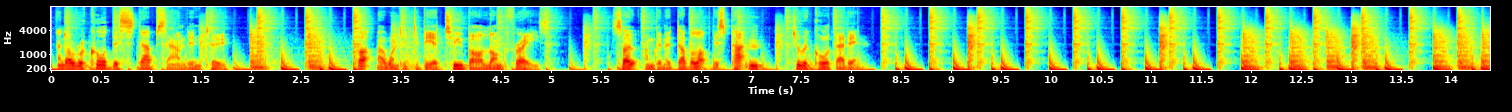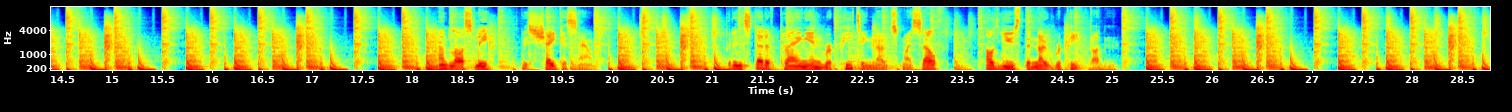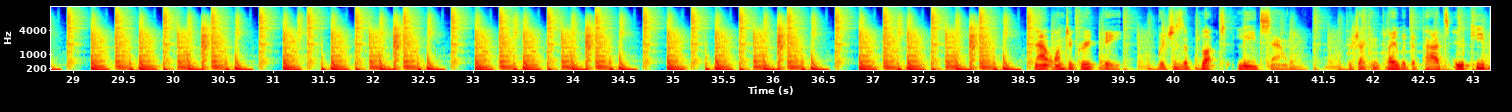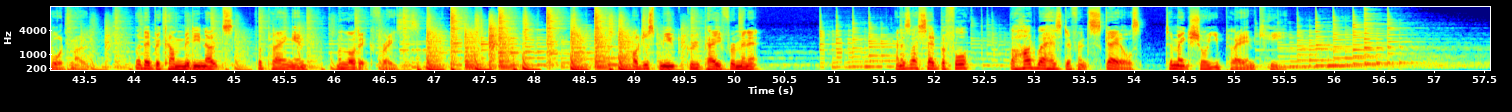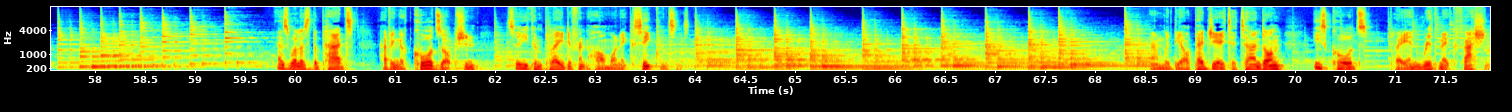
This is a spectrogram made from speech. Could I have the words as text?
And I'll record this stab sound in too. But I want it to be a two bar long phrase, so I'm going to double up this pattern to record that in. And lastly, this shaker sound. But instead of playing in repeating notes myself, I'll use the note repeat button. Now onto Group B, which is a plucked lead sound, which I can play with the pads in keyboard mode, where they become MIDI notes for playing in melodic phrases. I'll just mute Group A for a minute. And as I said before, the hardware has different scales to make sure you play in key. As well as the pads having a chords option so you can play different harmonic sequences. And with the arpeggiator turned on, these chords play in rhythmic fashion.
